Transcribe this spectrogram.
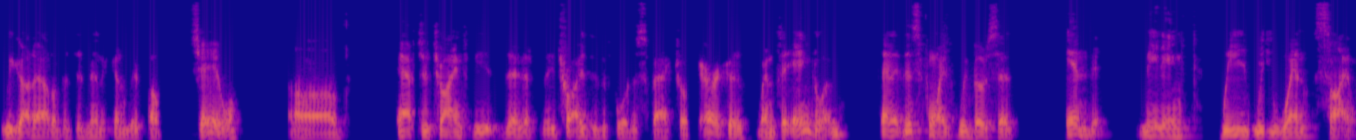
we got out of the Dominican Republic jail uh, after trying to be, they, they tried to deport us back to America, went to England. And at this point, we both said, end it, meaning we, we went silent.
